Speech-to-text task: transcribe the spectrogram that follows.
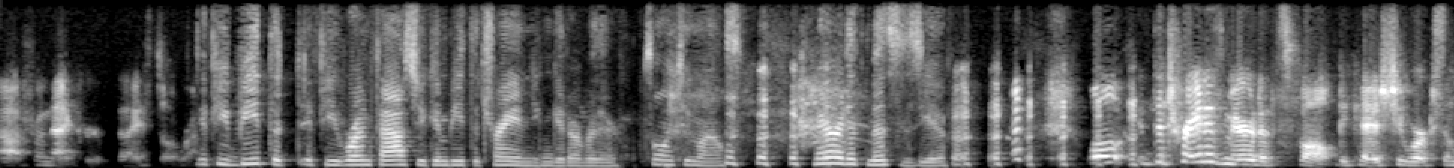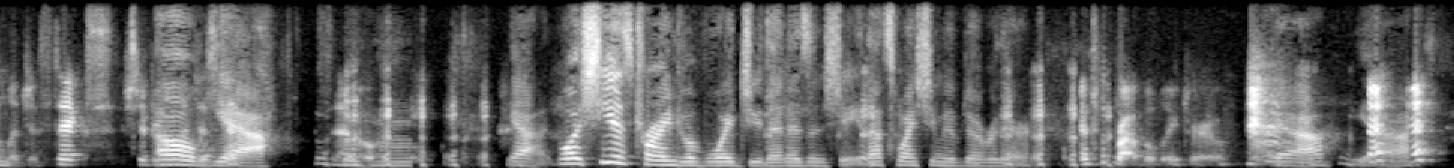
uh, from that group that I still run. If you beat the, if you run fast, you can beat the train. You can get over there. It's only two miles. Meredith misses you. well, the train is Meredith's fault because she works in logistics, shipping. Oh logistics. yeah. So. Mm-hmm. Yeah. Well, she is trying to avoid you then, isn't she? That's why she moved over there. It's probably true. Yeah. Yeah.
